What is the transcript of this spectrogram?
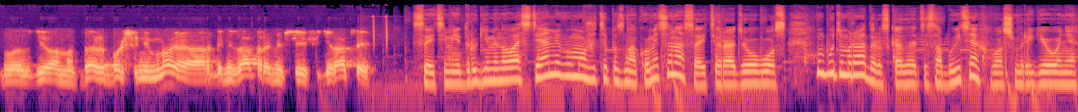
была сделана даже больше не мной, а организаторами всей федерации. С этими и другими новостями вы можете познакомиться на сайте Радио ВОЗ. Мы будем рады рассказать о событиях в вашем регионе.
